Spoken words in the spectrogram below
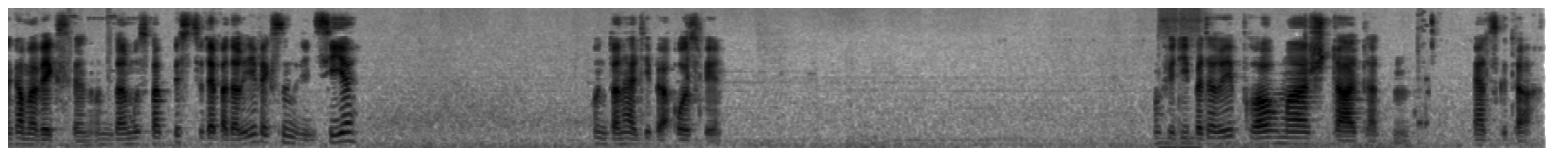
Dann kann man wechseln. Und dann muss man bis zu der Batterie wechseln, den Ziel. Und dann halt die auswählen. Und für die Batterie brauchen wir Stahlplatten. Wer hat's gedacht?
